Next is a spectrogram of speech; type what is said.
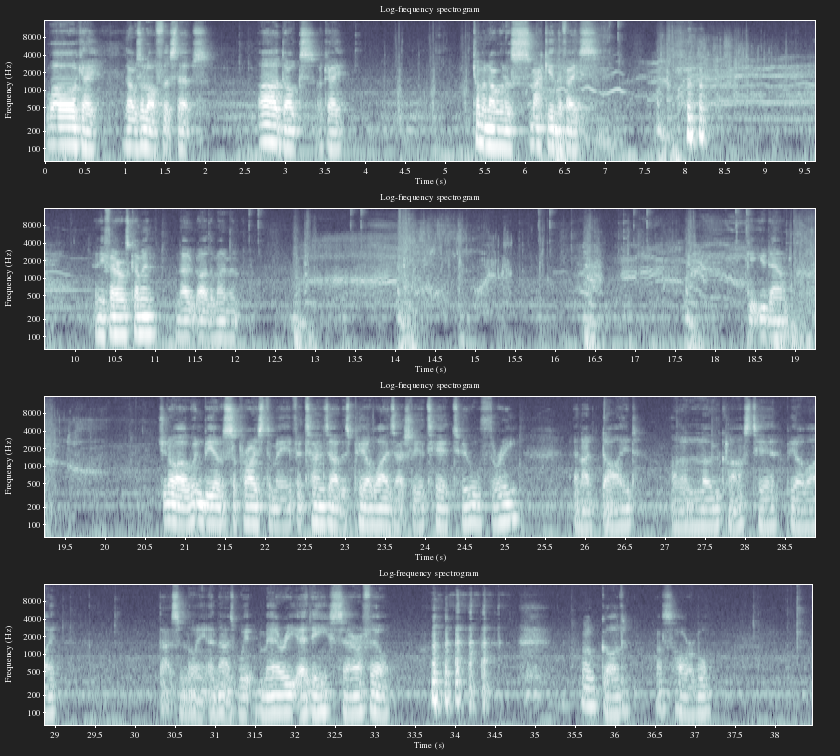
Well, okay. That was a lot of footsteps. Ah, oh, dogs. Okay. Come on, I'm gonna smack you in the face. Any ferals coming? No, not at the moment. You down. Do you know what? It wouldn't be a surprise to me if it turns out this POI is actually a tier 2 or 3 and I died on a low class tier POI. That's annoying. And that's with Mary, Eddie, Sarah, Phil. oh god, that's horrible.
